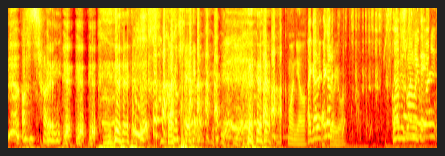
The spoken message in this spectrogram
I'm sorry. Come on, yellow. I got it, I got Where it. you are. Oh, no, just run with it. Run,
